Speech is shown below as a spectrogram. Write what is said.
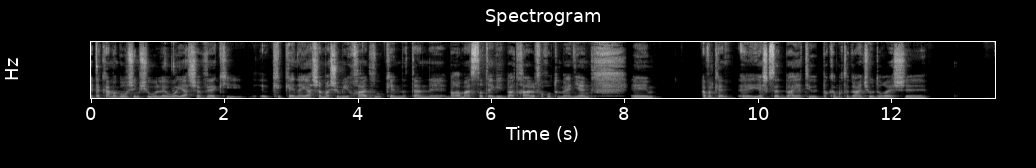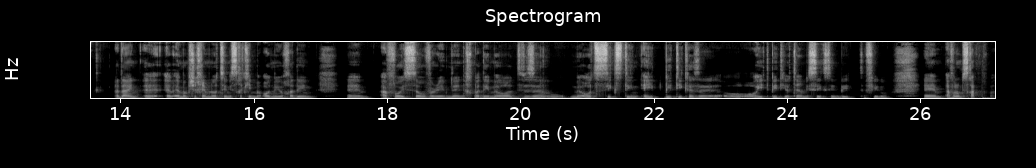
את הכמה גרושים שהוא עולה הוא היה שווה כי, כי כן היה שם משהו מיוחד והוא כן נתן אה, ברמה האסטרטגית בהתחלה לפחות הוא מעניין. אה, אבל כן אה, יש קצת בעייתיות בכמות ה grind שהוא דורש. אה, עדיין הם, ממשיכים להוציא משחקים מאוד מיוחדים. ה voice overים נחמדים מאוד וזה הוא מאוד 16 8 bitי כזה או 8 ביט יותר מ-16 ביט אפילו אבל הוא משחק נחמד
